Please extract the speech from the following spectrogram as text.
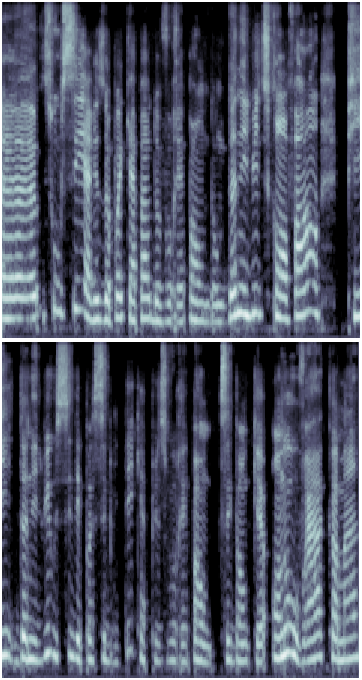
Euh, ça aussi, elle risque de pas être capable de vous répondre. Donc, donnez-lui du confort, puis donnez-lui aussi des possibilités qu'elle puisse vous répondre. donc, euh, on ouvre hein, comment,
